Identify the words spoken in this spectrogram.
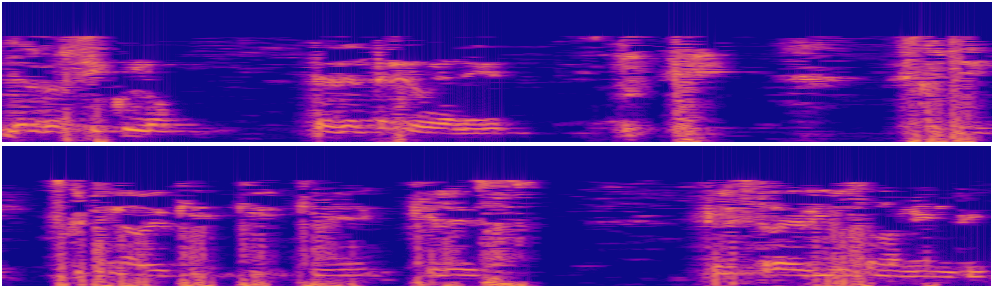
del versículo, desde el 3 voy a leer. Escuchen, escuchen a ver qué, qué les, qué les trae Dios a la mente.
